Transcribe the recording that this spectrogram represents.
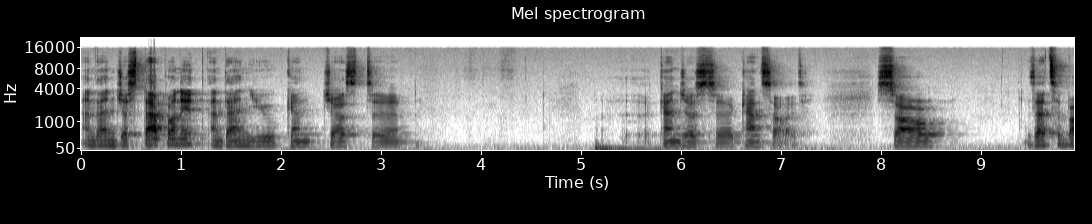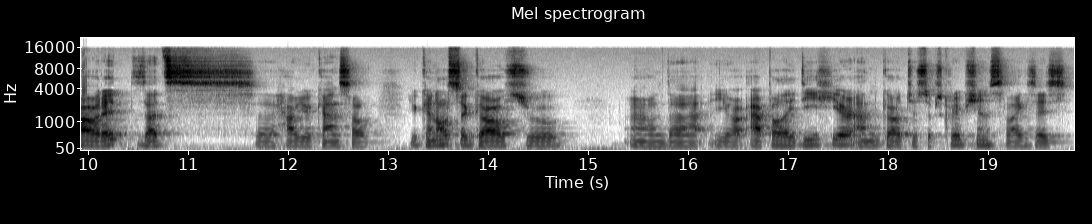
And then just tap on it and then you can just uh, can just uh, cancel it. So that's about it. That's uh, how you cancel. You can also go through uh, the your Apple ID here and go to subscriptions like this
